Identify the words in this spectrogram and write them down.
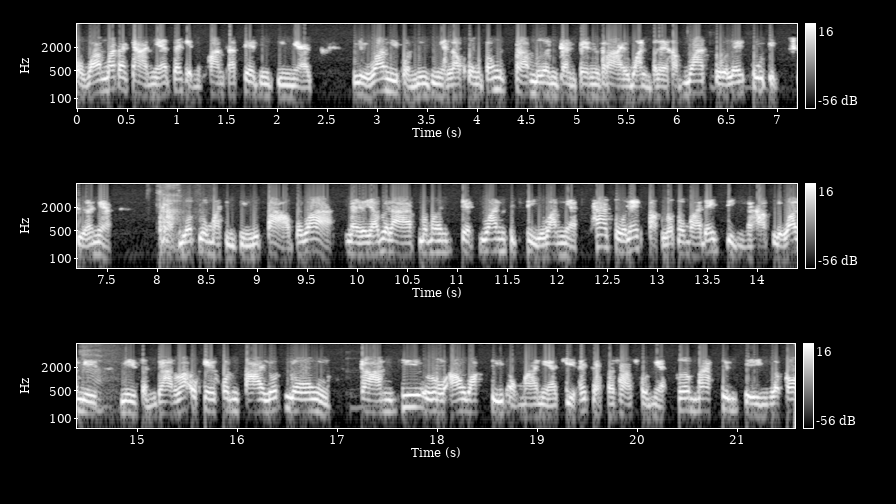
ผมว่ามาตรการนี้จะเห็นความชัดเจนจริงๆเนี่ยหรือว่ามีผลจริงๆเราคงต้องประเมินกันเป็นรายวันไปเลยครับ ว่าตัวเลขผู้ติดเชื้อเนี่ยปรับลดลงมาจริงๆหรือเปล่า เพราะว่าในระยะเวลาประมาณเจ็ดวันสิบสี่วันเนี่ย ถ้าตัวเลขปรับลดลงมาได้จริงนะครับ หรือว่ามีมีสัญญาณว่าโอเคคนตายลดลง การที่โรเอาวัคซีนออกมาเนี่ยฉีดให้กับประชาชนเนี่ยเพิ่มมากขึ้นจริง แล้วก็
